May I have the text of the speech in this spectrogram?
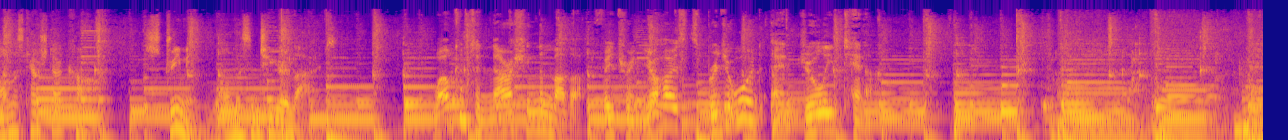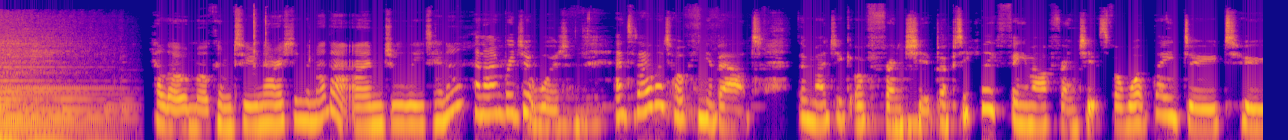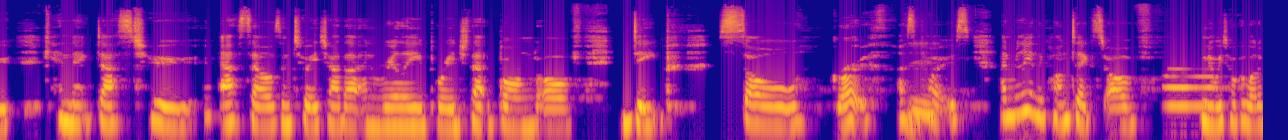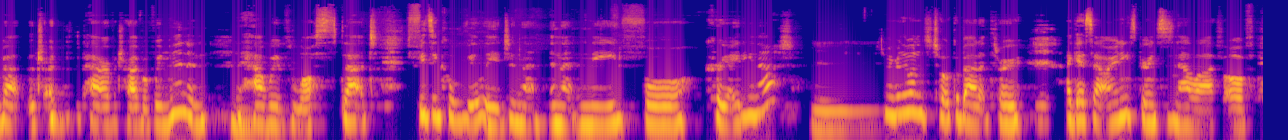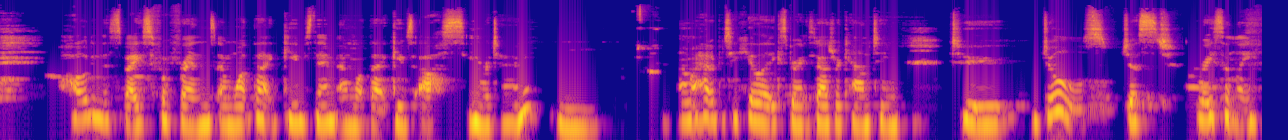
wellnesscouch.com, streaming wellness into your lives. Welcome to Nourishing the Mother, featuring your hosts Bridget Wood and Julie Tenner. Hello and welcome to Nourishing the Mother. I'm Julie Tenner. And I'm Bridget Wood. And today we're talking about the magic of friendship, and particularly female friendships, for what they do to connect us to ourselves and to each other and really bridge that bond of deep soul growth, I suppose. Mm. And really, in the context of, you know, we talk a lot about the, tri- the power of a tribe of women and, mm. and, how we've lost that physical village and that and that need for creating that. Mm. I really wanted to talk about it through, I guess, our own experiences in our life of holding the space for friends and what that gives them and what that gives us in return. Mm. Um, I had a particular experience that I was recounting to Jules just recently,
